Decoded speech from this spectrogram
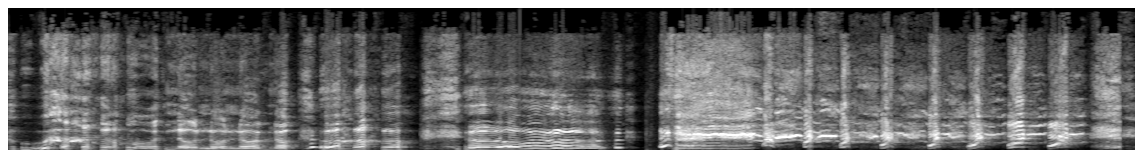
no, no, no, no.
